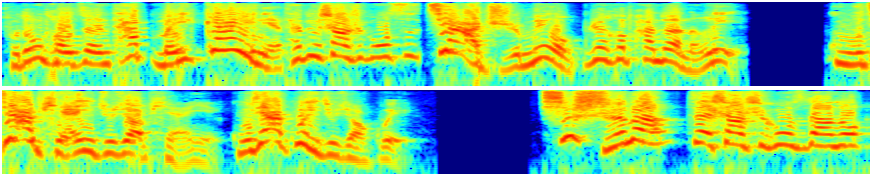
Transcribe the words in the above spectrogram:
普通投资人他没概念，他对上市公司价值没有任何判断能力，股价便宜就叫便宜，股价贵就叫贵。其实呢，在上市公司当中，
